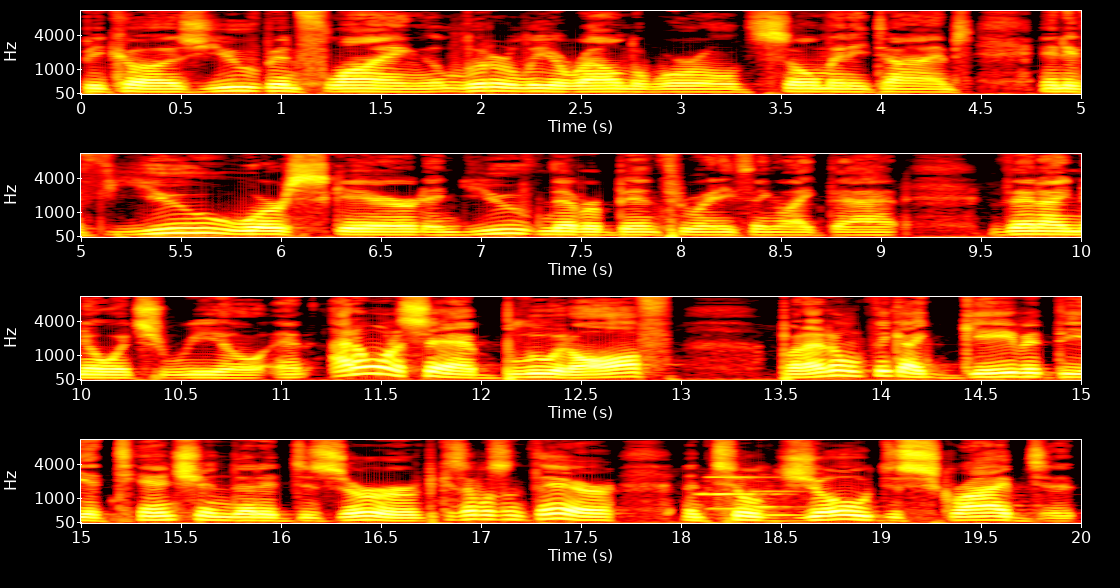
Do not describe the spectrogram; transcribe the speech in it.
because you've been flying literally around the world so many times. And if you were scared and you've never been through anything like that, then I know it's real. And I don't want to say I blew it off, but I don't think I gave it the attention that it deserved because I wasn't there until Joe described it.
